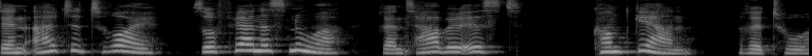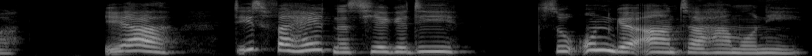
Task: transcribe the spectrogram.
Denn alte Treu, sofern es nur rentabel ist, kommt gern retour. Ja, dies Verhältnis hier gedieh zu ungeahnter Harmonie.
